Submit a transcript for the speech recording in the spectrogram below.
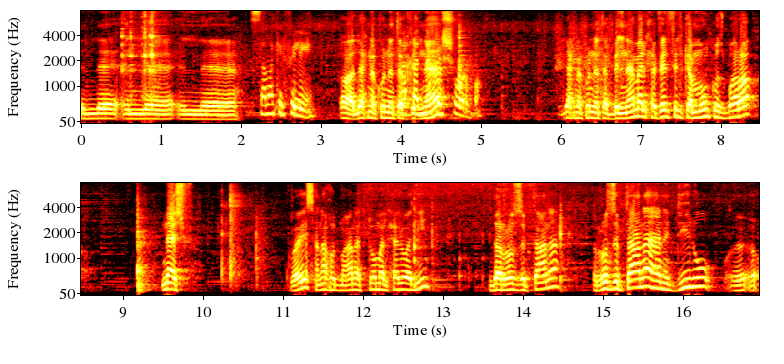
ال ال ال السمك الفيليه. آه اللي إحنا كنا اخدناه في تبلناه. الشوربة. اللي إحنا كنا تبلناه ملح فلفل كمون كزبرة. ناشفه كويس. هناخد معانا التومة الحلوة دي. ده الرز بتاعنا. الرز بتاعنا هنديله آه،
